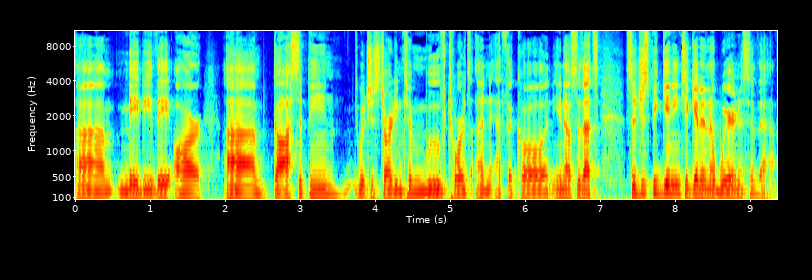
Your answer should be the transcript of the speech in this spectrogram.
Um, maybe they are um, gossiping, which is starting to move towards unethical, and you know, so that's so just beginning to get an awareness of that.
